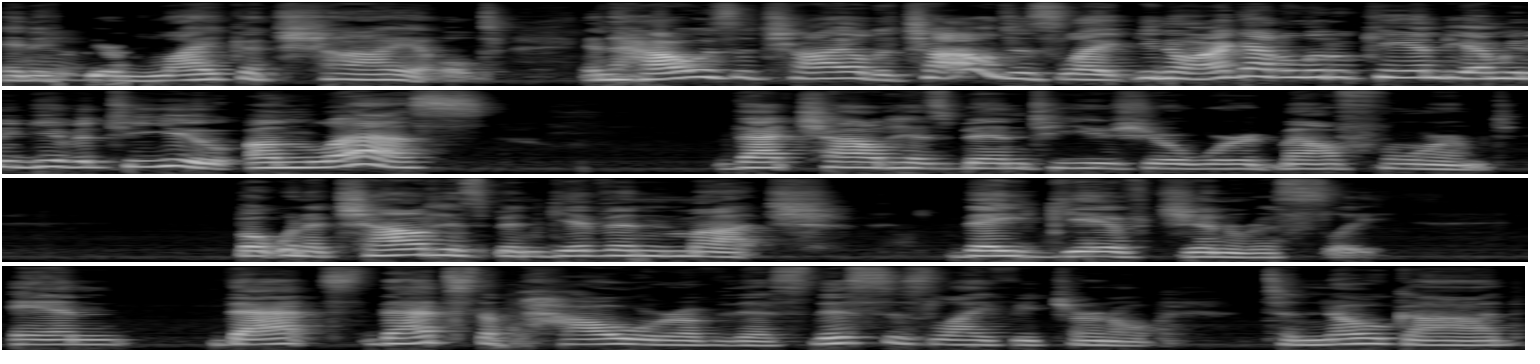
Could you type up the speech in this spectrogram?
And if hmm. you're like a child, and how is a child? A child is like, you know, I got a little candy, I'm going to give it to you, unless that child has been, to use your word, malformed. But when a child has been given much, they give generously. And that's that's the power of this. This is life eternal to know God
